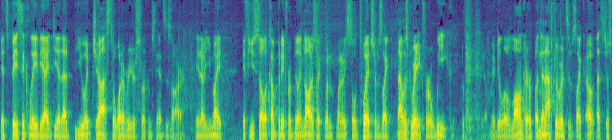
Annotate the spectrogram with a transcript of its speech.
it's basically the idea that you adjust to whatever your circumstances are. You know, you might if you sell a company for a billion dollars, like when, when we sold Twitch, it was like that was great for a week, or, you know, maybe a little longer. But then mm-hmm. afterwards, it was like, oh, that's just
